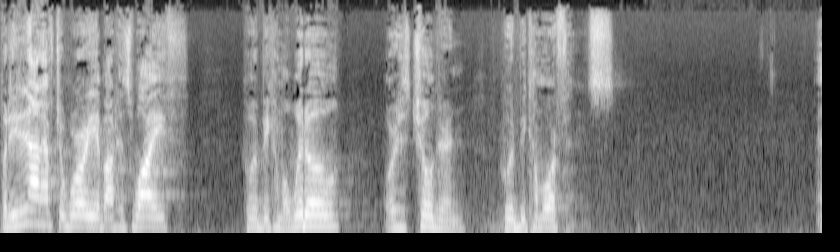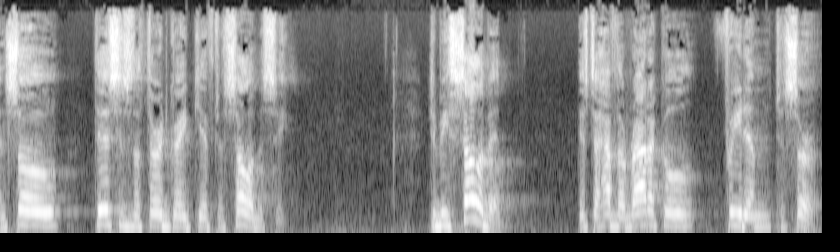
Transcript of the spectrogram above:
But he did not have to worry about his wife, who would become a widow, or his children, who would become orphans. And so, this is the third great gift of celibacy. To be celibate is to have the radical freedom to serve.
